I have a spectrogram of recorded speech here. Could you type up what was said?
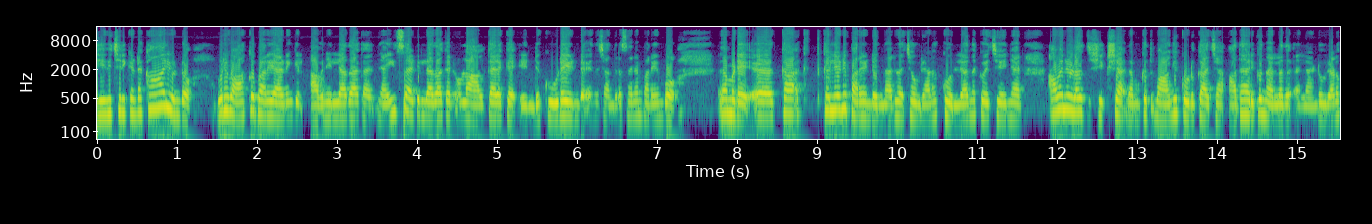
ജീവിച്ചിരിക്കേണ്ട കാര്യമുണ്ടോ? ഒരു വാക്ക് പറയുകയാണെങ്കിൽ അവൻ ഇല്ലാതാക്കാൻ നൈസായിട്ട് ഇല്ലാതാക്കാൻ ഉള്ള ആൾക്കാരൊക്കെ എന്റെ കൂടെയുണ്ട് എന്ന് ചന്ദ്രസേനൻ പറയുമ്പോൾ നമ്മുടെ ഏഹ്, ക- കല്യാണി പറയണ്ട എന്നാലും അച്ഛാ ഒരാളെ കൊല്ലാന്നൊക്കെ വെച്ച് കഴിഞ്ഞാൽ അവനുള്ള ശിക്ഷ നമുക്ക് വാങ്ങിക്കൊടുക്കുക അച്ഛാ അതായിരിക്കും നല്ലത്. അല്ലാണ്ട് ഒരാളെ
